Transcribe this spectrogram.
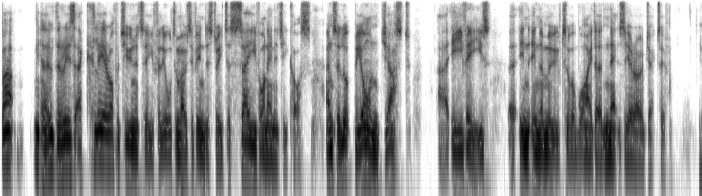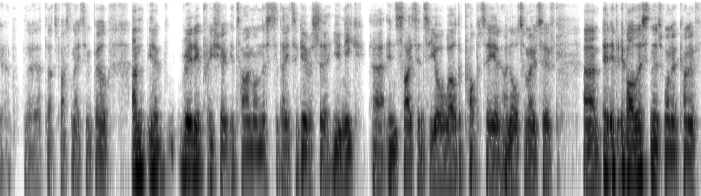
But you know, there is a clear opportunity for the automotive industry to save on energy costs and to look beyond just uh, EVs uh, in in the move to a wider net zero objective. Yeah, no, that, that's fascinating, Bill, and you know, really appreciate your time on this today to give us a unique uh, insight into your world of property and, and automotive. Um, if, if our listeners want to kind of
